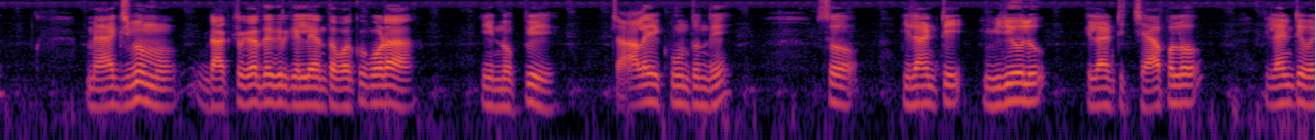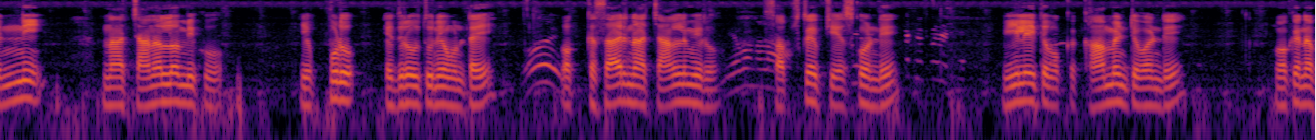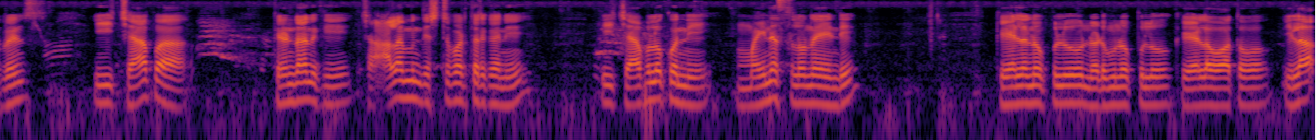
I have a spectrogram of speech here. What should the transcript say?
మ్యాక్సిమం డాక్టర్ గారి దగ్గరికి వెళ్ళేంత వరకు కూడా ఈ నొప్పి చాలా ఎక్కువ ఉంటుంది. సో ఇలాంటి వీడియోలు ఇలాంటి చేపలు ఇలాంటివన్నీ నా ఛానల్లో మీకు ఎప్పుడు ఎదురవుతూనే ఉంటాయి. ఒక్కసారి నా ఛానల్ మీరు సబ్స్క్రైబ్ చేసుకోండి. వీలైతే ఒక్క కామెంట్ ఇవ్వండి. ఓకేనా ఫ్రెండ్స్? ఈ చేప తినడానికి చాలామంది ఇష్టపడతారు కానీ ఈ చేపలో కొన్ని మైనస్లు ఉన్నాయండి. కీళ్ళ నొప్పులు నడుము నొప్పులు కీళ్ళ వాత ఇలా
